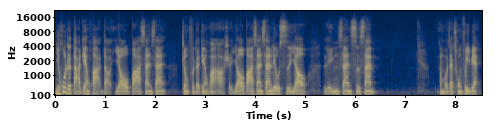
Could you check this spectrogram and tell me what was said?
你或者打电话到幺八三三政府的电话啊，是幺八三三六四幺零三四三。那么我再重复一遍，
